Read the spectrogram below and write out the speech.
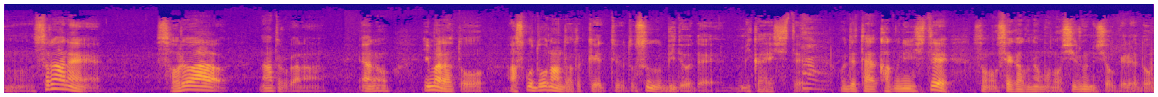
うん。それはねそれはなんていうのかな。あの今だとあそこどうなんだっけっていうとすぐビデオで見返して、はでた確認してその正確なものを知るんでしょうけれど。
